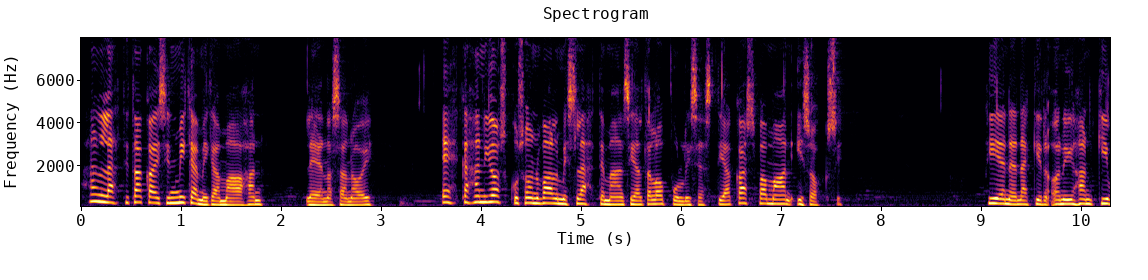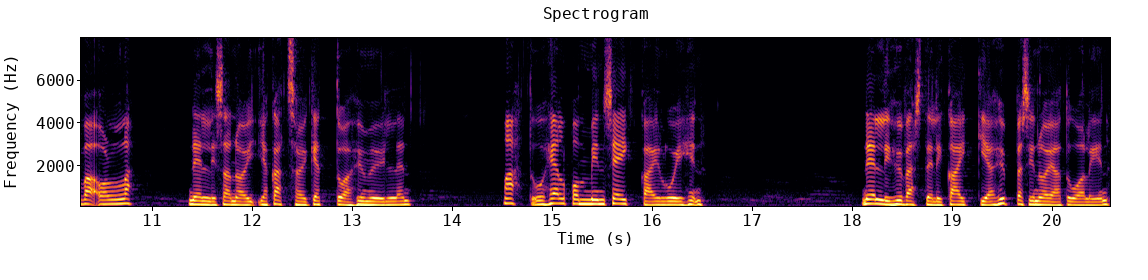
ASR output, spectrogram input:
Hän lähti takaisin mikä mikä maahan, Leena sanoi. Ehkä hän joskus on valmis lähtemään sieltä lopullisesti ja kasvamaan isoksi. Pienenäkin on ihan kiva olla, Nelli sanoi ja katsoi kettua hymyillen. Mahtuu helpommin seikkailuihin. Nelli hyvästeli kaikkia, hyppäsi nojatuoliin.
